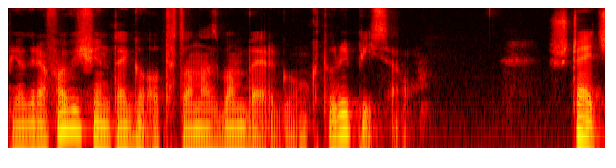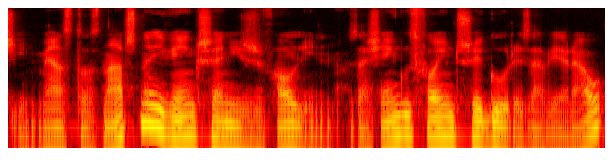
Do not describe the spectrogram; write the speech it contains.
biografowi świętego Ottona z Bambergu, który pisał Szczecin, miasto znaczne i większe niż Wolin, w zasięgu swoim trzy góry zawierał,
